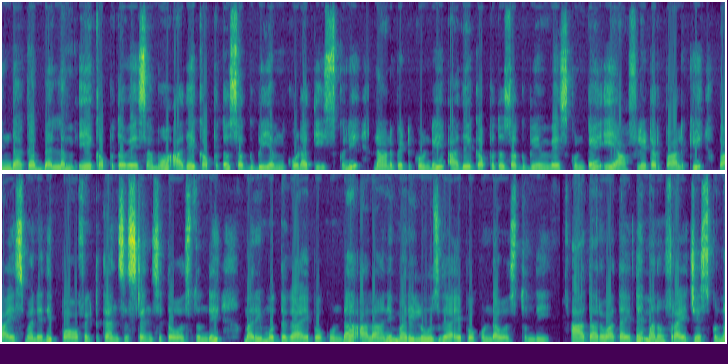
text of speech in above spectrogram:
ఇందాక బెల్లం ఏ కప్పుతో వేసామో అదే కప్పుతో సగ్గుబియ్యం కూడా తీసుకుని నానబెట్టుకోండి. అదే కప్పుతో సగ్గుబియ్యం వేసుకుంటే ఈ హాఫ్ లీటర్ పాలకి పాయసం అనేది పర్ఫెక్ట్ కన్సిస్టెన్సీతో వస్తుంది. మరి ముద్దగా అయిపోకుండా అలా అని మరీ లూజ్గా అయిపోకుండా వస్తుంది. ఆ తర్వాత అయితే మనం ఫ్రై చేసుకున్న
